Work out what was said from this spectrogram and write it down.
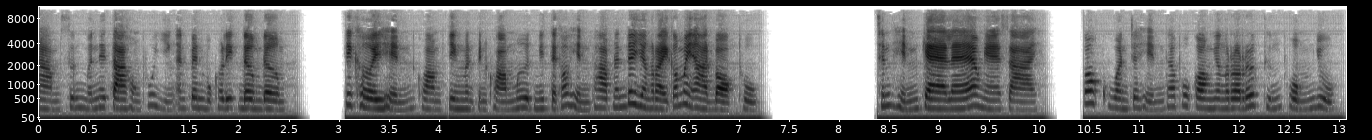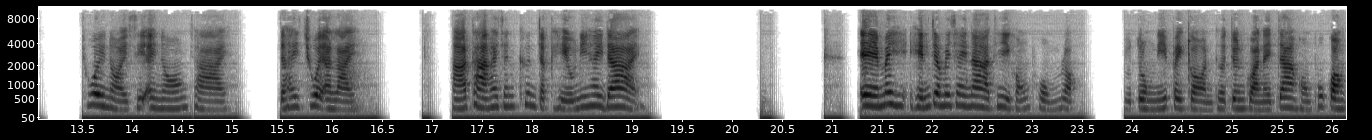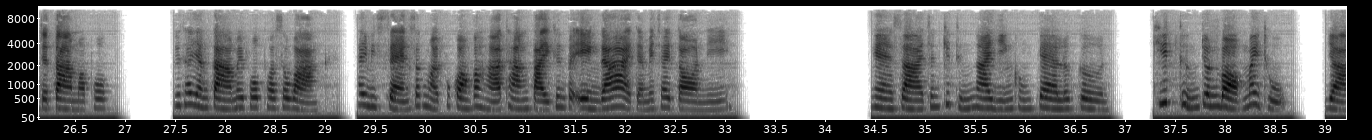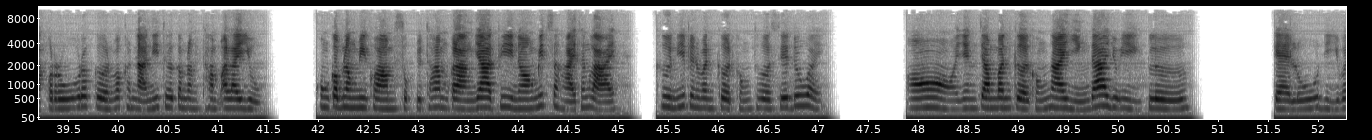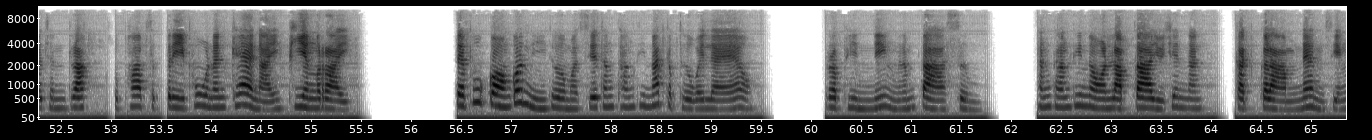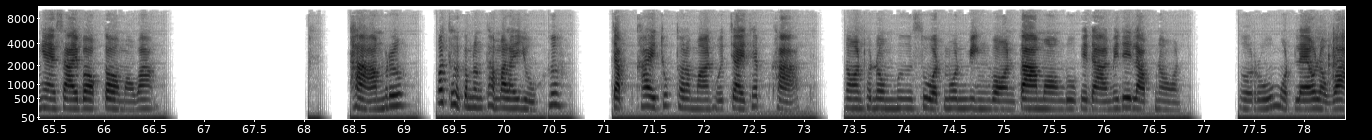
งามซึ่งเหมือนในตาของผู้หญิงอันเป็นบุคลิกเดิมๆ ที่เคยเห็นความจริงมันเป็นความมืดมิดแต่เขาเห็นภาพนั้นได้อย่างไรก็ไม่อาจบอกถูก ฉันเห็นแกแล้วแง่ทราย ก็ควรจะเห็นถ้าผู้กองยังระลึกถึงผมอยู่ ช่วยหน่อยสิไอ้น้องชาย จะให้ช่วยอะไร หาทางให้ฉันขึ้นจากเหวนี้ให้ได้ เอไม่เห็นจะไม่ใช่หน้าที่ของผมหรอก อยู่ตรงนี้ไปก่อนเธอจนกว่านายจ้างของผู้กองจะตามมาพบคือถ้ายังตามไม่พบพอสว่าง ให้มีแสงสักหน่อยผู้กองก็หาทางไต่ขึ้นไปเองได้ แต่ไม่ใช่ตอนนี้ แง่สายฉันคิดถึงนายหญิงของแกเหลือเกิน คิดถึงจนบอกไม่ถูก อยากรู้เหลือเกินว่าขณะนี้เธอกำลังทำอะไรอยู่ คงกำลังมีความสุขอยู่ท่ามกลางญาติพี่น้องมิตรสหายทั้งหลาย คืนนี้เป็นวันเกิดของเธอเสียด้วยอ๋อยังจำวันเกิดของนายหญิงได้อยู่อีกหรือ แกรู้ดีว่าฉันรักสุภาพสตรีผู้นั้นแค่ไหนเพียงไร แต่ผู้กองก็หนีเธอมาเสียทั้งๆทที่นัดกับเธอไว้แล้วระพินนิ่งน้ำตาซึม ทั้งๆทที่นอนหลับตาอยู่เช่นนั้น กัดกรามแน่นเสียงแง่ทรายบอกต่อมาว่า ถามหรือว่าเธอกำลังทำอะไรอยู่ฮึจับไข้ทุกทรมานหัวใจแทบขาด นอนพนมมือสวดมนต์วิงวอนตามองดูเพดานไม่ได้หลับนอน เธอรู้หมดแล้วหรอว่า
